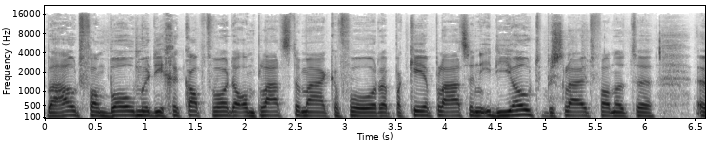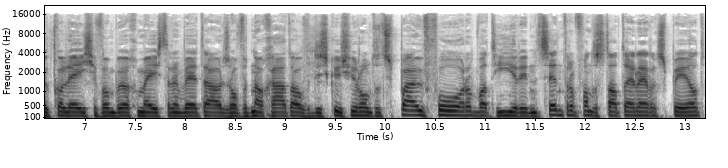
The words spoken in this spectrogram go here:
behoud van bomen die gekapt worden om plaats te maken voor parkeerplaatsen. Een idioot besluit van het college van burgemeester en wethouders. Of het nou gaat over discussie rond het spuiforum, wat hier in het centrum van de stad heel erg speelt.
